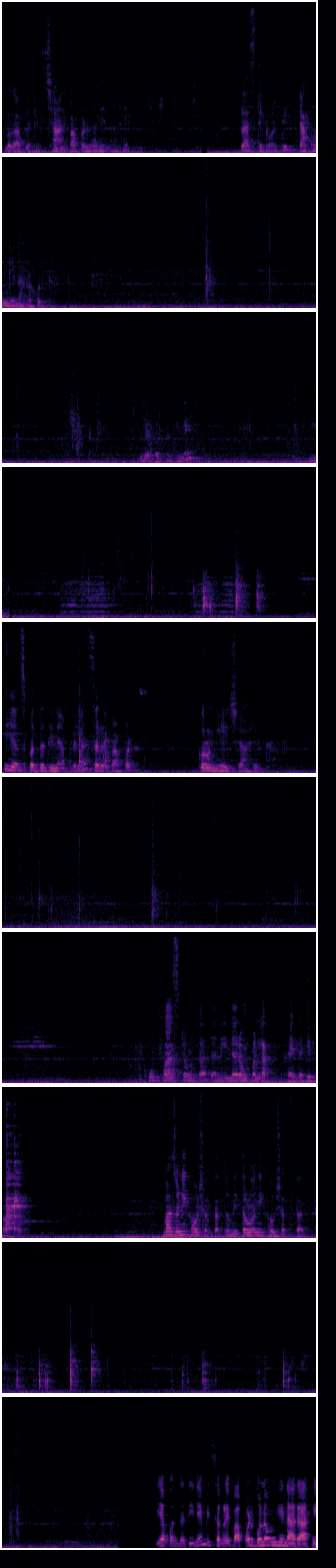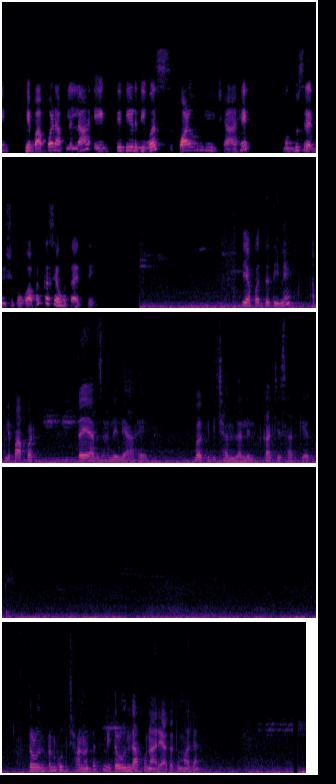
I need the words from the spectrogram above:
बघा आपलं किती छान पापड झालेला आहे. प्लास्टिकवरती टाकून घेणार आहोत. या पद्धतीने याच पद्धतीने आपल्याला सगळे पापड करून घ्यायचे आहेत. खूप फास्ट होतात आणि नरम पण लागतात खायला हे पापड. भाजूनही खाऊ शकतात तुम्ही तळूनही खाऊ शकतात. या पद्धतीने मी सगळे पापड बनवून घेणार आहे. हे पापड आपल्याला एक ते दीड दिवस वाळवून घ्यायचे आहेत. मग दुसऱ्या दिवशी बघू आपण कसे होत आहेत ते. या पद्धतीने आपले पापड तयार झालेले आहेत. बघ किती छान झालेले काचेसारखे अगदी. तळून पण खूप छान होतात. मी तळून दाखवणार आहे आता तुम्हाला.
